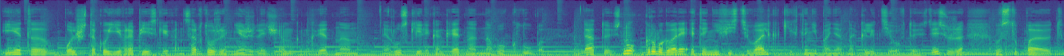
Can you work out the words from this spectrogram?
и это больше такой европейский концерт уже, нежели чем конкретно русский или конкретно одного клуба. Да, то есть, ну, грубо говоря, это не фестиваль каких-то непонятных коллективов. То есть здесь уже выступают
